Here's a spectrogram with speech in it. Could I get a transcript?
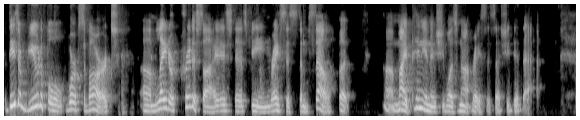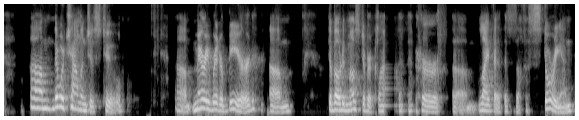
But these are beautiful works of art, um, later criticized as being racist themselves, but uh, my opinion is she was not racist as she did that. Um, there were challenges too. Um, Mary Ritter Beard um, devoted most of her, her um, life as a historian,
